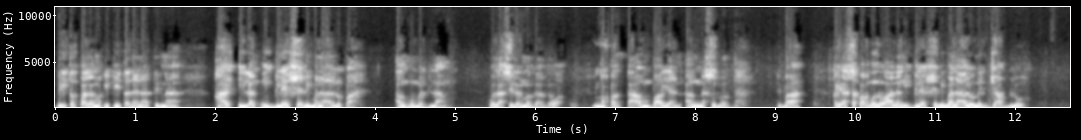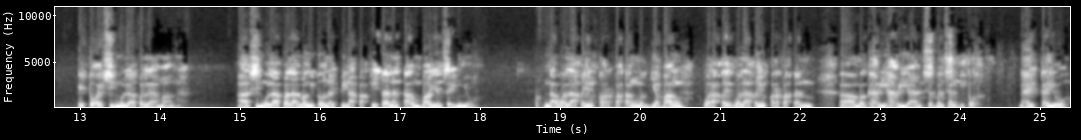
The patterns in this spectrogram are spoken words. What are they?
dito pa lang makikita na natin na kahit ilang iglesia ni Manalo pa ang humadlang, wala silang magagawa. Hmm? Kapag taong bayan ang nasunod. Di ba? Kaya sa pamunuan ng iglesia ni Manalo na Diablo, ito ay simula pa lamang. Ha? Simula pa lamang ito na ipinapakita ng taong bayan sa inyo na wala kayong karapatang magyabang, wala, kayo, wala kayong karapatan ah, maghari-harian sa bansang ito. Dahil kayo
